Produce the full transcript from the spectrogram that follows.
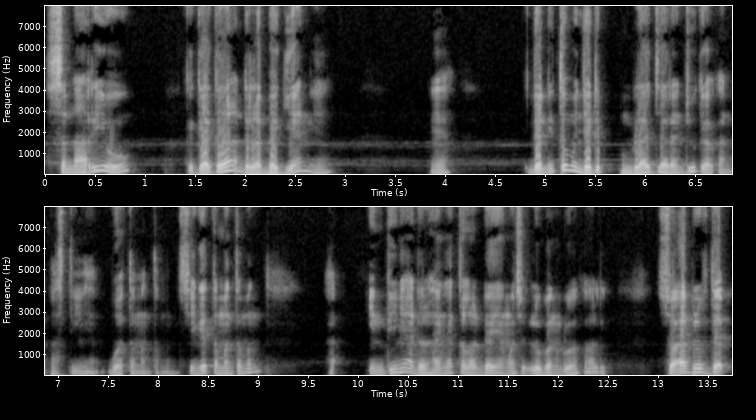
senario, kegagalan adalah bagiannya. Ya dan itu menjadi pembelajaran juga kan pastinya buat teman-teman. Sehingga teman-teman intinya adalah hanya keledai yang masuk lubang dua kali. So I believe that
